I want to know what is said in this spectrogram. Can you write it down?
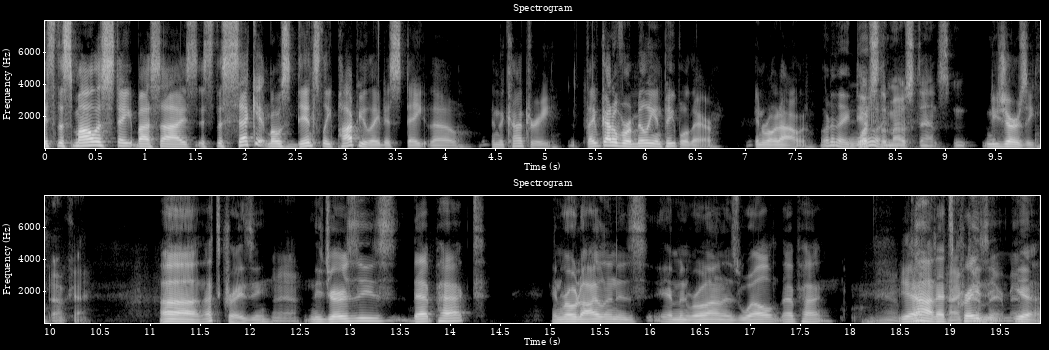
It's the smallest state by size. It's the second most densely populated state though in the country. They've got over a million people there in Rhode Island, what are they doing? What's the most dense? New Jersey. Okay, Uh, that's crazy. yeah, New Jersey's that packed, and Rhode Island is. I mean, Rhode Island as well. That packed. yeah. Yeah, God, that's packed crazy. there, yeah.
